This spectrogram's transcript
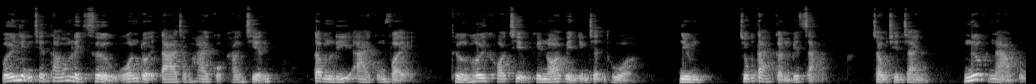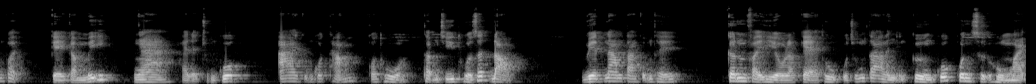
với những chiến thắng lịch sử của quân đội ta trong hai cuộc kháng chiến, tâm lý ai cũng vậy, thường hơi khó chịu khi nói về những trận thua. Nhưng chúng ta cần biết rằng, trong chiến tranh, nước nào cũng vậy, kể cả Mỹ, Nga hay là Trung Quốc, ai cũng có thắng, có thua, thậm chí thua rất đau. Việt Nam ta cũng thế, cần phải hiểu là kẻ thù của chúng ta là những cường quốc quân sự hùng mạnh,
